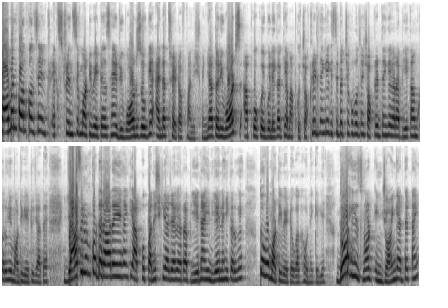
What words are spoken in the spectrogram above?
कॉमन कौन कौन से एक्सट्रेंसिक मोटिवेटर्स हैं? रिवॉर्ड्स हो गया and a threat of punishment या तो रिवॉर्ड्स आपको कोई बोलेगा कि हम आपको चॉकलेट देंगे, किसी बच्चे को बोलते हैं चॉकलेट देंगे, अगर आप ये काम करोगे मोटिवेट हो जाता है। या फिर उनको डरा रहे हैं कि आपको पनिश किया जाएगा, अगर आप ये नहीं ये नहीं करोगे तो वो मोटिवेट होगा होने के लिए। Though he is not enjoying at the time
